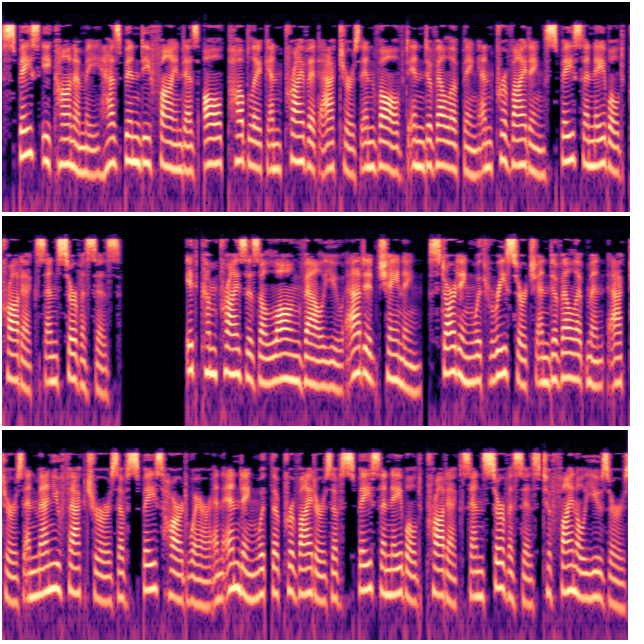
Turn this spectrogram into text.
Space economy has been defined as all public and private actors involved in developing and providing space-enabled products and services. It comprises a long value-added chaining, starting with research and development actors and manufacturers of space hardware and ending with the providers of space-enabled products and services to final users.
